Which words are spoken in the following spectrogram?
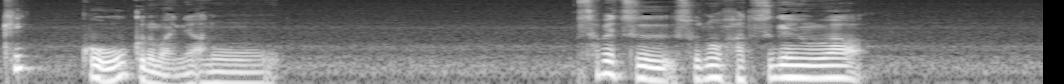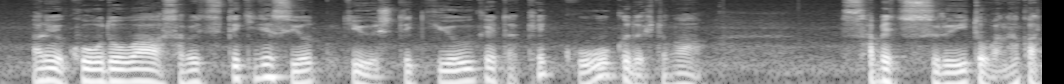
結構多くの場合ねあの差別その発言はあるいは行動は差別的ですよっていう指摘を受けた結構多くの人が差別する意図はなかっ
